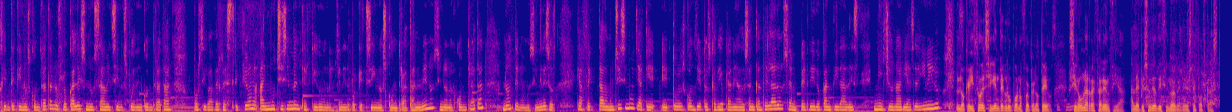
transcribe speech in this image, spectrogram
Gente que nos contrata, los locales no saben si nos pueden contratar por si va a haber restricción. Hay muchísimas incertidumbre general, porque si nos contratan menos, si no nos contratan, no tenemos ingresos, que ha afectado muchísimo, ya que eh, todos los conciertos que había planeado se han cancelado, se han perdido cantidades millonarias de dinero. Lo que hizo el siguiente grupo no fue peloteo, sino una referencia al episodio 19 de este podcast.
